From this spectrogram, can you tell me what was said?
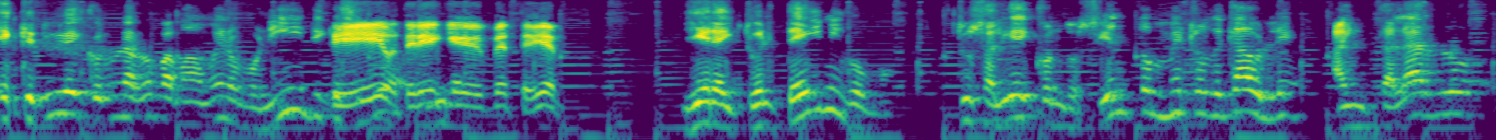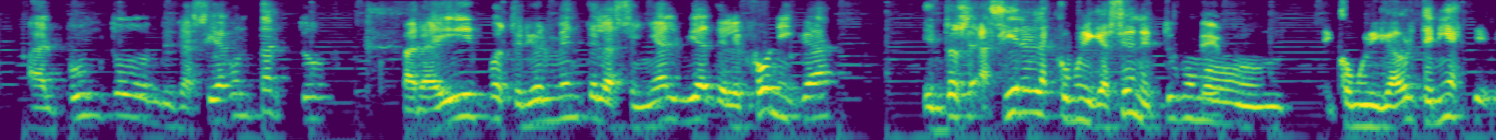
es que tú ibas con una ropa más o menos bonita y que Sí, o tenías que verte bien. y era tú el técnico. po. Tú salías con 200 metros de cable a instalarlo al punto donde te hacía contacto para ir posteriormente la señal vía telefónica. Entonces, así eran las comunicaciones. Tú como comunicador tenías que,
